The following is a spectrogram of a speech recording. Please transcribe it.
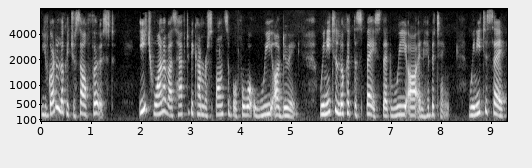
you've got to look at yourself first. Each one of us have to become responsible for what we are doing. We need to look at the space that we are inhibiting. We need to say,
